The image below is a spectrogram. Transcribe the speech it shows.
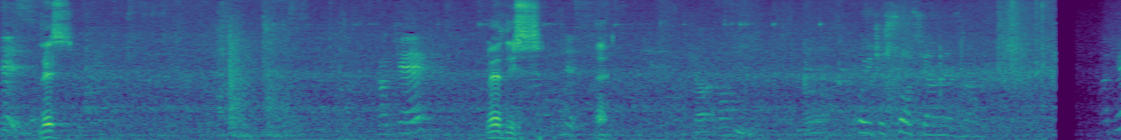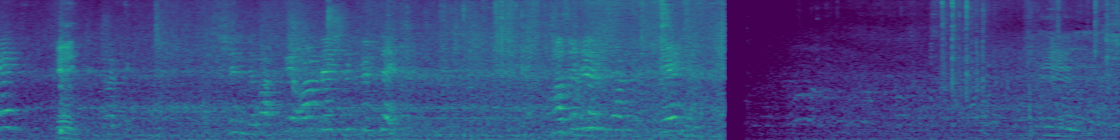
This. This Okay. ve this. This. C'è sosia, ne znam. Okay. Okay. Şimdi bak bir 15'lik büftek. Hazırlıyoruz. Gel. 嗯。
